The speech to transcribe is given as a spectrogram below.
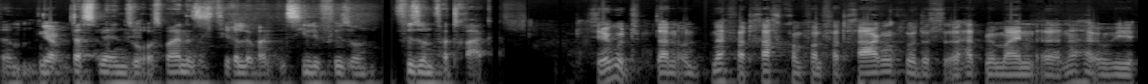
Ähm, ja. Das wären so aus meiner Sicht die relevanten Ziele für so, ein, für so einen Vertrag. Sehr gut. Dann und ne, Vertrag kommt von Vertragen. So, das äh, hat mir mein äh, ne, irgendwie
